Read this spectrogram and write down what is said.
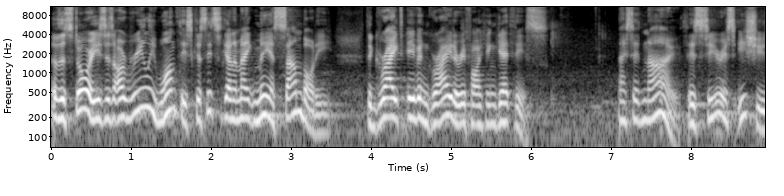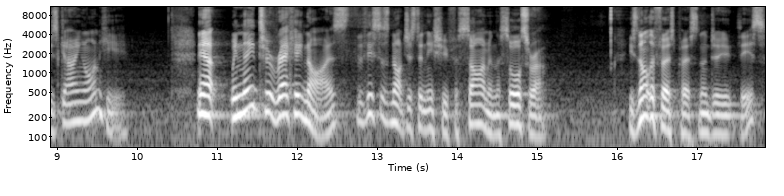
of the story. He says, I really want this because this is going to make me a somebody, the great, even greater if I can get this. They said, No, there's serious issues going on here. Now, we need to recognise that this is not just an issue for Simon the sorcerer. He's not the first person to do this.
